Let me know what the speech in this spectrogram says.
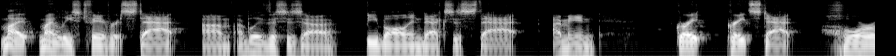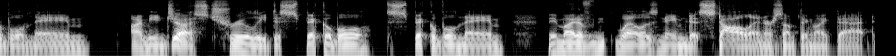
my my least favorite stat, um, I believe this is uh, B-ball index's stat. I mean, great, great stat. Horrible name. I mean, just truly despicable, despicable name. They might have well as named it Stalin or something like that.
